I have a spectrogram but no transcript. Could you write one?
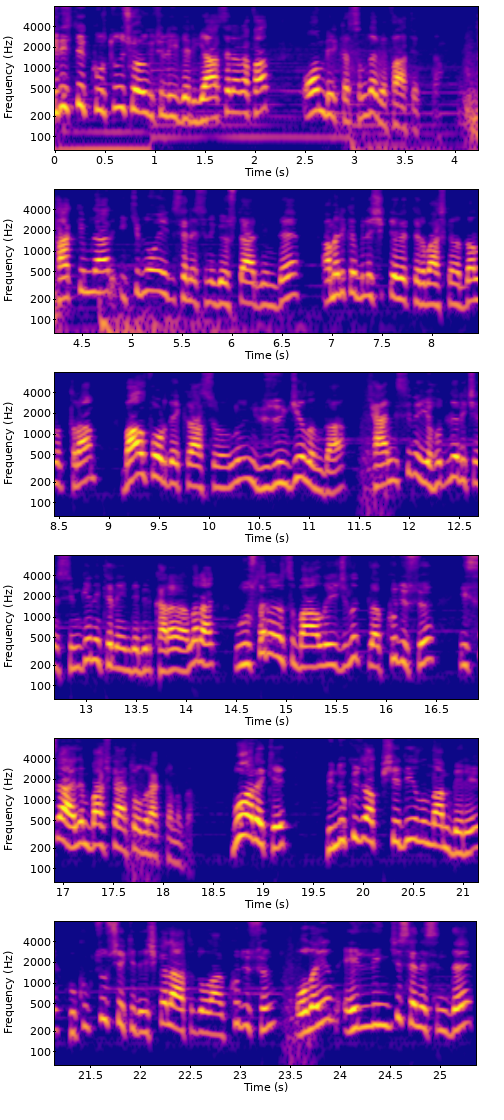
Filistin Kurtuluş Örgütü lideri Yasir Arafat 11 Kasım'da vefat etti. Takvimler 2017 senesini gösterdiğinde Amerika Birleşik Devletleri Başkanı Donald Trump, Balfour Deklarasyonu'nun 100. yılında kendisi ve Yahudiler için simge niteliğinde bir karar alarak uluslararası bağlayıcılıkla Kudüs'ü İsrail'in başkenti olarak tanıdı. Bu hareket 1967 yılından beri hukuksuz şekilde işgal altında olan Kudüs'ün olayın 50. senesinde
